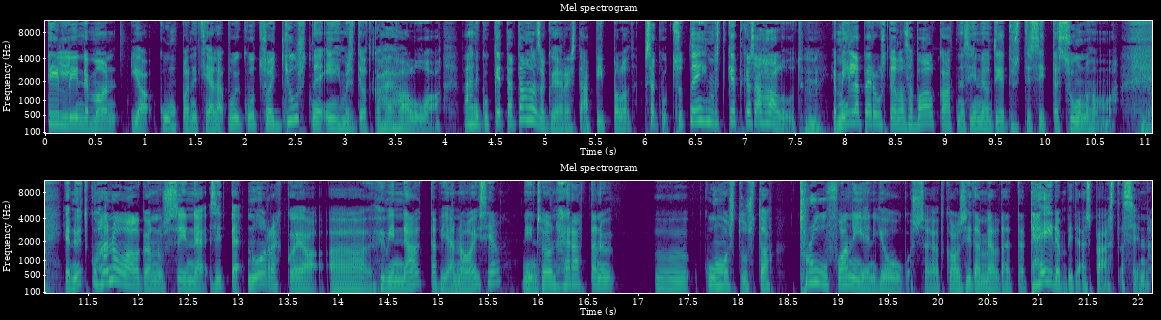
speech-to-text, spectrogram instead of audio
Till Lindemann ja kumppanit siellä voi kutsua just ne ihmiset, jotka he haluaa. Vähän niin kuin ketä tahansa, kun järjestää pippalot. Sä kutsut ne ihmiset, ketkä sä haluat. Mm. Ja millä perusteella sä valkaat ne sinne on tietysti sitten sun homma. Joo. Ja nyt kun hän on alkanut sinne sitten nuorehkoja, äh, hyvin näyttäviä naisia, niin se on herättänyt ö, kummastusta true fanien joukossa, jotka on sitä mieltä, että, että heidän pitäisi päästä sinne.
